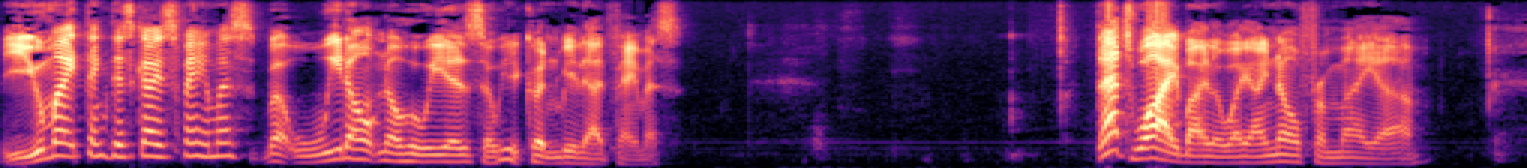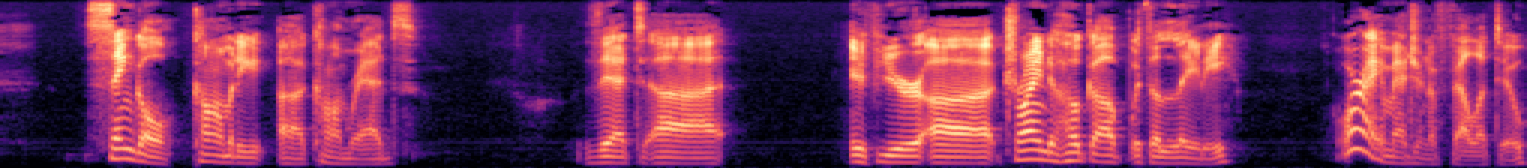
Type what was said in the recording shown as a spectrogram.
you might think this guy's famous, but we don't know who he is, so he couldn't be that famous. That's why, by the way, I know from my, uh, single comedy, uh, comrades that, uh, if you're, uh, trying to hook up with a lady, or I imagine a fella too,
